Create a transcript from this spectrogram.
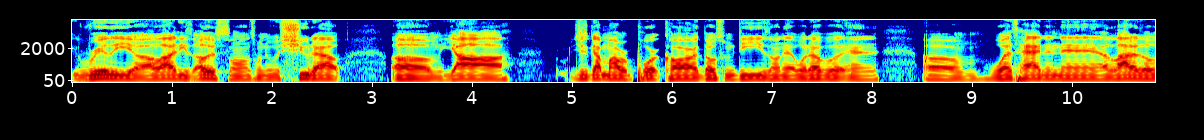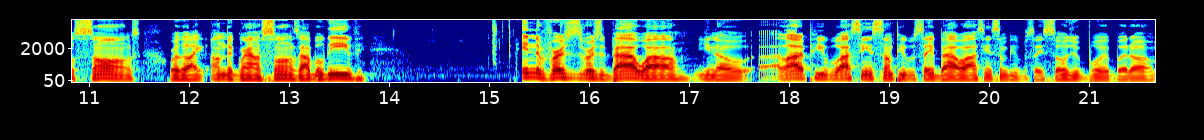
really uh, a lot of these other songs when it was shootout um yeah just got my report card throw some d's on that whatever. And um what's happening there a lot of those songs were like underground songs. I believe in the verses versus Bow Wow, you know, a lot of people I've seen some people say Bow Wow, I've seen some people say Soulja Boy, but um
